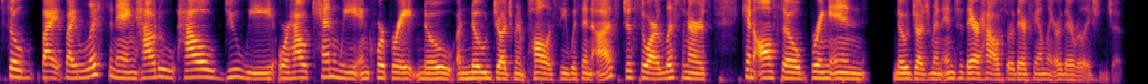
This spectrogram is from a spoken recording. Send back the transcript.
So by, by listening, how do, how do we, or how can we incorporate no, a no judgment policy within us, just so our listeners can also bring in no judgment into their house or their family or their relationships?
